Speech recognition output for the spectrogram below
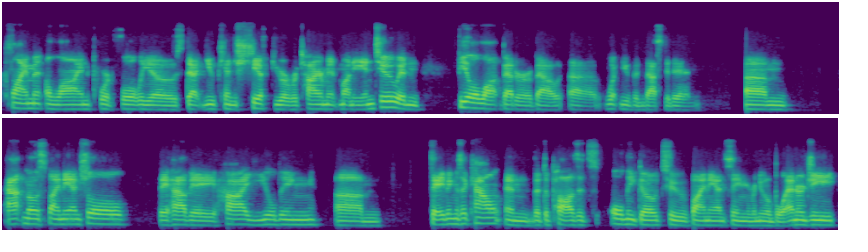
climate aligned portfolios that you can shift your retirement money into and feel a lot better about uh, what you've invested in. Um, Atmos Financial, they have a high yielding um, savings account, and the deposits only go to financing renewable energy.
